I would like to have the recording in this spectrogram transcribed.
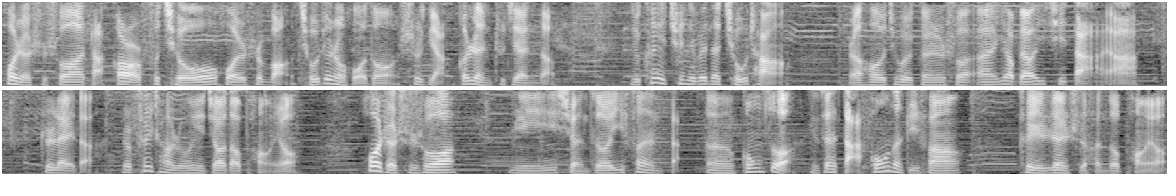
或者是说打高尔夫球或者是网球这种活动是两个人之间的，你可以去那边的球场，然后就会跟人说，哎，要不要一起打呀之类的，就非常容易交到朋友，或者是说你选择一份打嗯工作，你在打工的地方可以认识很多朋友，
